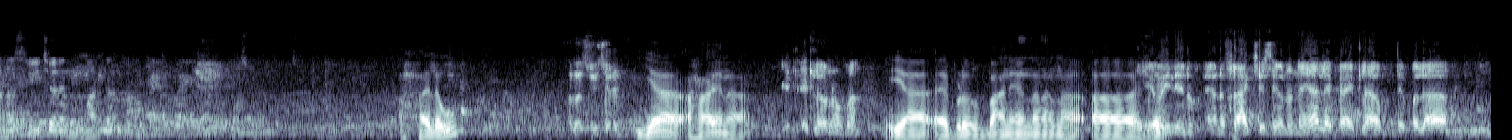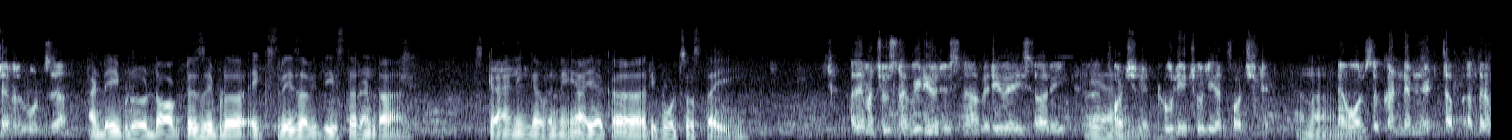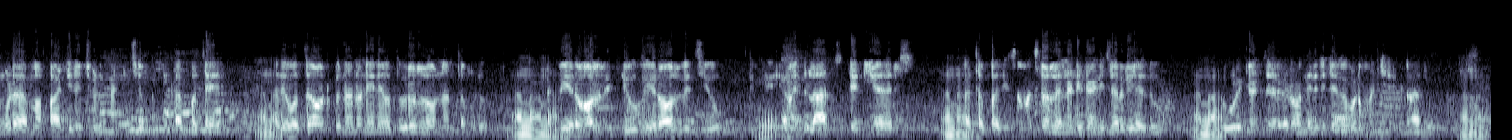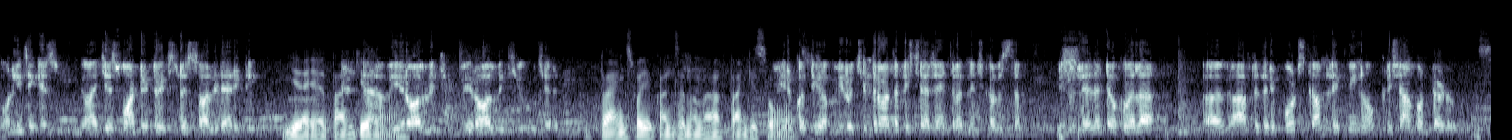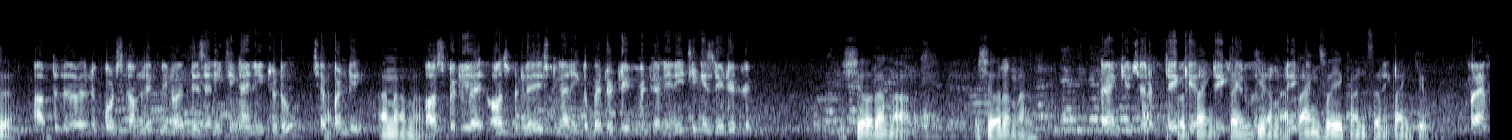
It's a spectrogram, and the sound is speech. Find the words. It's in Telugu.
అన్న శ్రీచరణ్ మాట్లాడుతున్నాను hello hello Sricharan. Ya hi అన్న. ఎట్- ఎట్లా ఉన్నావమ్మా యా ఇప్పుడు బాగానే ఉన్నానన్న ఆ, ఇప్పుడు ఏమైంది నేను ఏమైనా ఫ్రాక్చర్స్ ఏమైనా ఉన్నాయా? లేక ఎట్లా దెబ్బలా ఇంటర్నల్ వుడ్సా అంటే ఇప్పుడు డాక్టర్స్ ఇప్పుడు ఎక్స్రేస్ అవి తీస్తారంట. స్కానింగ్ అవన్నీ అయ్యాక రిపోర్ట్స్ వస్తాయి. అదే మా చూసిన వీడియో చూసిన very very sorry. Unfortunate truly truly unfortunate also condemned అందరం కూడా మా పార్టీ నుంచి కూడా ఖండించామండి కాకపోతే. అది వద్దాం అనుకున్నాను. నేనే దూరంలో ఉన్నాను తమ్ముడు. We are all with you we are all with you last ten years గత పది సంవత్సరాలు ఎన్నటి ఇట్లాంటి జరగలేదు. ఇట్లాంటి జరగడం అనేది నిజంగా కూడా మంచిది కాదు. Only thing is I just wanted to express solidarity we are all with we are all with you Charan thanks for your concern అన్న థ్యాంక్ యూ సో మచ్ కొద్దిగా మీరు వచ్చిన తర్వాత డిశ్చార్జ్ అయిన తర్వాత నేను కలుస్తాను. మీరు లేదంటే ఒకవేళ after the reports come let me know Krishank ఉంటాడు. Sir after the reports come let me know if this anything I need to do చెప్పండి. అన్న అన్న హాస్పిటల్ హాస్పిటలైజేషన్ కానీ ఇంకా బెటర్ ట్రీట్మెంట్ కానీ ఎనీథింగ్ ఇస్ నీడెడ్ షూర్ అన్న షూర్ అన్న thank you Charan thank you అన్న thanks for your concern thank you bye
